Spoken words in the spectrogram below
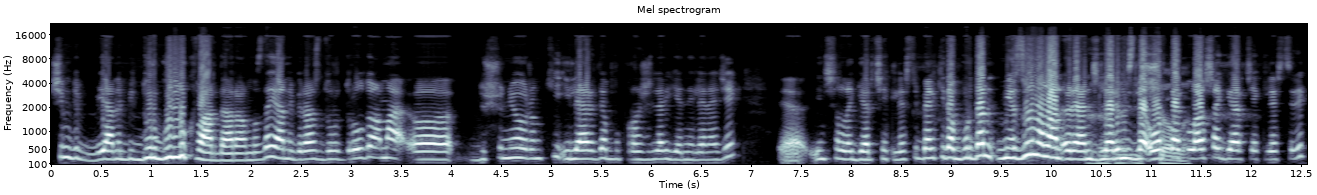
Şimdi yani bir durgunluk vardı aramızda yani biraz durduruldu ama e, düşünüyorum ki ileride bu projeler yenilenecek. E, inşallah gerçekleştir. Belki de buradan mezun olan öğrencilerimizle inşallah. ortaklaşa gerçekleştirip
